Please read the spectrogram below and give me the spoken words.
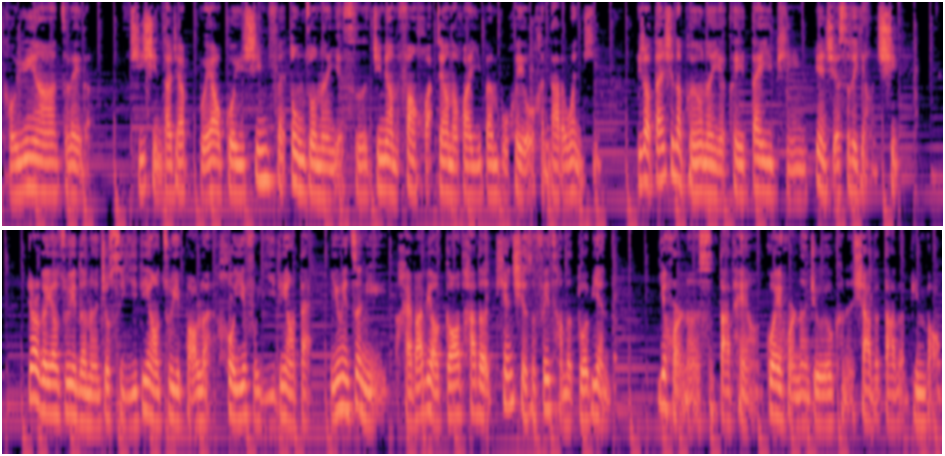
头晕啊之类的。提醒大家不要过于兴奋，动作呢也是尽量的放缓，这样的话一般不会有很大的问题。比较担心的朋友呢，也可以带一瓶便携式的氧气。第二个要注意的呢，就是一定要注意保暖，厚衣服一定要带，因为这里海拔比较高，它的天气是非常的多变的。一会儿呢是大太阳，过一会儿呢就有可能下的大的冰雹。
